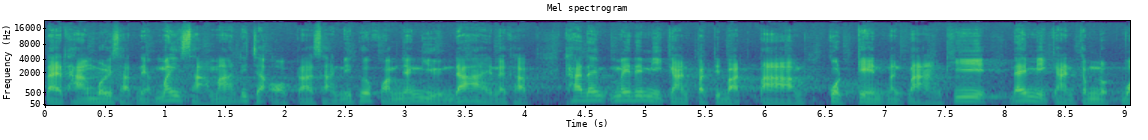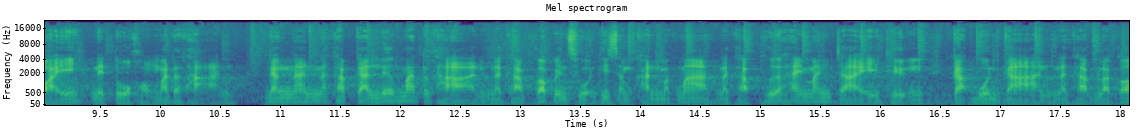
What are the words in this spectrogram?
แต่ทางบริษัทเนี่ยไม่สามารถที่จะออกตราสารนี้เพื่อความยั่งยืนได้นะครับ ถ้าได้ไม่ได้มีการปฏิบัติตามกฎเกณฑ์ต่างๆ ที่ได้มีการกำหนดไว้ในตัวของมาตรฐาน ดังนั้นนะครับการเลือกมาตรฐานนะครับก็เป็นส่วนที่สำคัญมากๆนะครับเพื่อให้มั่นใจถึงกระบวนการนะครับแล้วก็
